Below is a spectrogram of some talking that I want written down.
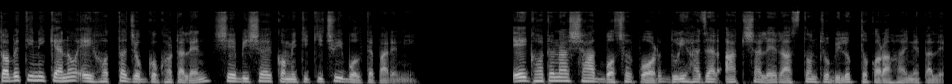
তবে তিনি কেন এই হত্যাযজ্ঞ ঘটালেন সে বিষয়ে কমিটি কিছুই বলতে পারেনি। এই ঘটনার সাত বছর পর দুই হাজার আট সালে রাজতন্ত্র বিলুপ্ত করা হয় নেপালে।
